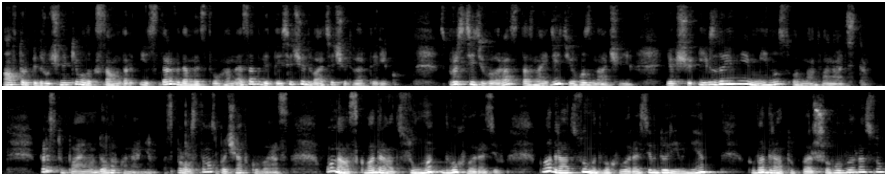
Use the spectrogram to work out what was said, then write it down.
Автор підручників Олександр Істер, видавництво Ганеза 2024 рік. Спростіть вираз та знайдіть його значення, якщо х дорівнює мінус 1 12. Приступаємо до виконання. Спростимо спочатку вираз. У нас квадрат суми двох виразів. Квадрат суми двох виразів дорівнює квадрату першого виразу,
